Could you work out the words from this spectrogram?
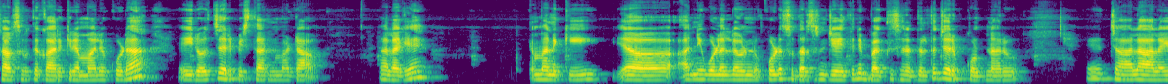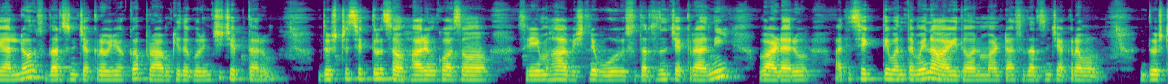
సాంస్కృతిక కార్యక్రమాలు కూడా ఈరోజు జరిపిస్తారనమాట అలాగే మనకి అన్ని ఊళ్ళల్లో కూడా సుదర్శన జయంతిని భక్తి శ్రద్ధలతో జరుపుకుంటున్నారు. చాలా ఆలయాల్లో సుదర్శన చక్రం యొక్క ప్రాముఖ్యత గురించి చెప్తారు. దుష్ట శక్తుల సంహారం కోసం శ్రీ మహావిష్ణువు సుదర్శన చక్రాన్ని వాడారు. అతి శక్తివంతమైన ఆయుధం అనమాట సుదర్శన చక్రము. దుష్ట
